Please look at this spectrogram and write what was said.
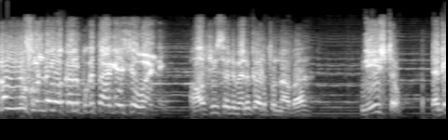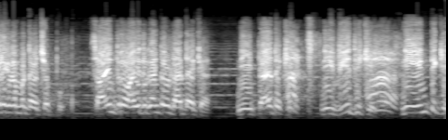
కళ్ళు కొండలో కలుపుకు తాగేసేవాడిని ఆఫీస్ అని వెనకాడుతున్నావా? నీ ఇష్టం. ఎక్కడికి రమ్మంటావు చెప్పు. సాయంత్రం ఐదు గంటలు దాటాక నీ పేటకి నీ వీధికి నీ ఇంటికి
